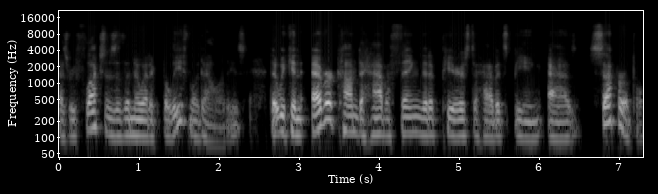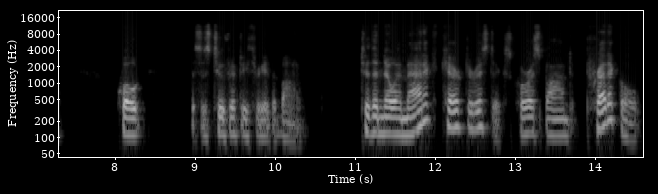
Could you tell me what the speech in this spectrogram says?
as reflections of the noetic belief modalities that we can ever come to have a thing that appears to have its being as separable. Quote, this is 253 at the bottom. To the noematic characteristics correspond predicable,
